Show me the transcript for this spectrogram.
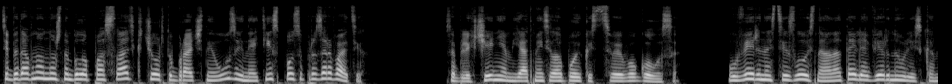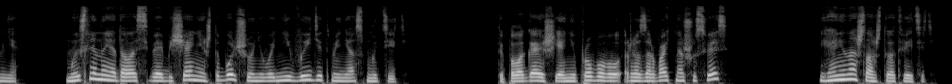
Тебе давно нужно было послать к черту брачные узы и найти способ разорвать их. С облегчением я отметила бойкость своего голоса. Уверенность и злость на Анателя вернулись ко мне. Мысленно я дала себе обещание, что больше у него не выйдет меня смутить. «Ты полагаешь, я не пробовал разорвать нашу связь?» Я не нашла, что ответить.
